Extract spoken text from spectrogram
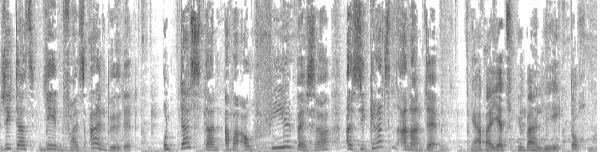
sich das jedenfalls einbildet. Und das dann aber auch viel besser als die ganzen anderen Deppen. Ja, aber jetzt überleg doch mal.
